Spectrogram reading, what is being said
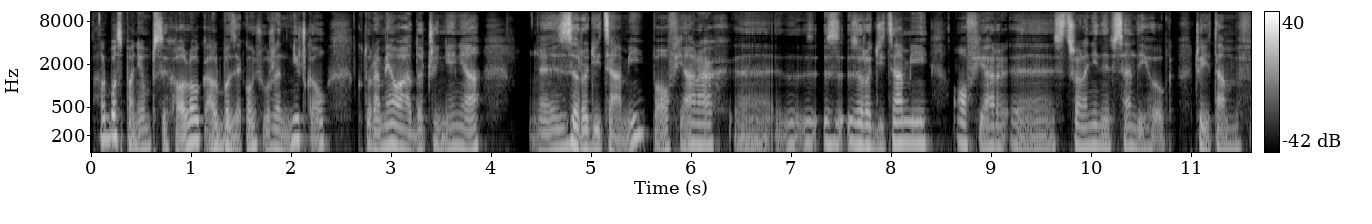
albo z panią psycholog, albo z jakąś urzędniczką, która miała do czynienia z rodzicami po ofiarach, e, z, z, rodzicami ofiar e, strzelaniny w Sandy Hook, czyli tam w,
